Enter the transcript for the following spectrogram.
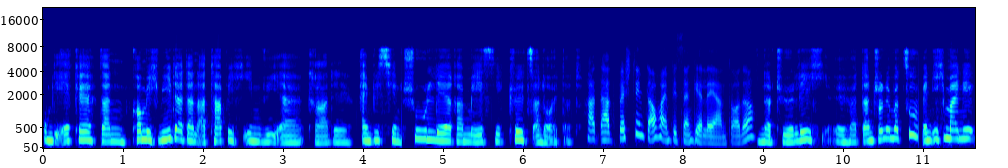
um die Ecke, dann komme ich wieder, dann ertappe ich ihn, wie er gerade ein bisschen schullehrermäßig Quilts erläutert. Hat, hat bestimmt auch ein bisschen gelernt, oder? Natürlich, er hört dann schon immer zu. Wenn ich meine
